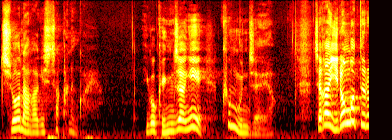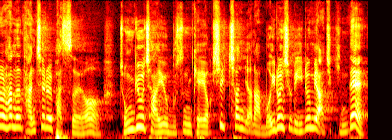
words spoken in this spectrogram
지워나가기 시작하는 거예요. 이거 굉장히 큰 문제예요. 제가 이런 것들을 하는 단체를 봤어요. 종교 자유 무슨 개혁 실천 연합 뭐 이런 식으로 이름이 아주 긴데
